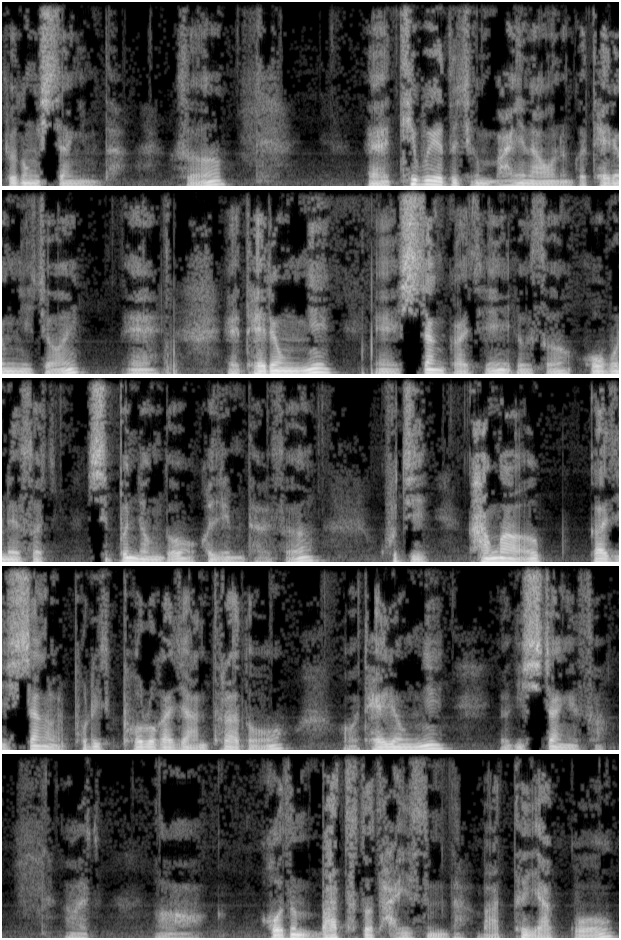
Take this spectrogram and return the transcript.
교동시장입니다. 그래서 예, TV에도 지금 많이 나오는 그 대령리죠. 예, 예, 대령리 예, 시장까지 여기서 5분에서 10분 정도 걸립니다. 그래서 굳이 강화읍까지 시장을 보러, 가지 않더라도 어, 대령리 여기 시장에서 어, 어, 거든 마트도 다 있습니다. 마트, 약국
